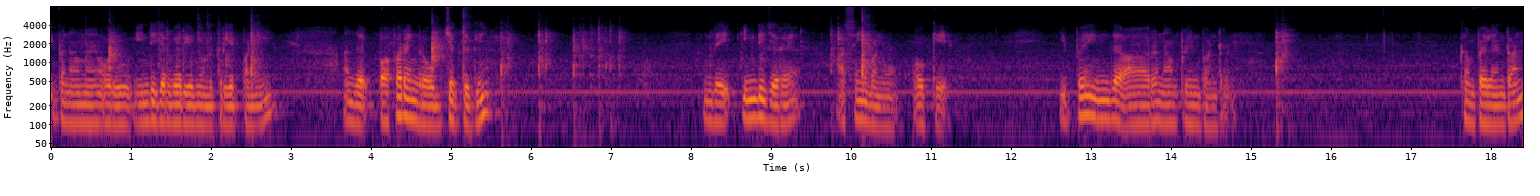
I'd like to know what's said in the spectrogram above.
இப்போ நாம் ஒரு இன்டிஜர் வேரியபிள் ஒன்று க்ரியேட் பண்ணி அந்த பஃபருங்கிற ஒப்ஜெக்ட்டுக்கு இந்த இண்டிஜரை அசைன் பண்ணுவோம். ஓகே இப்போ இந்த ஆரை நான் பிரிண்ட் பண்ணுறேன் கம்பைல் என்றான்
